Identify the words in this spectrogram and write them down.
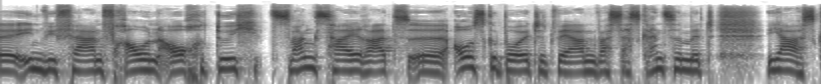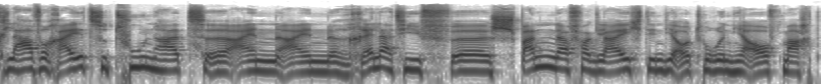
äh, inwiefern Frauen auch durch Zwangsheirat äh, ausgebeutet werden, was das Ganze mit ja, Sklaverei zu tun hat. Äh, ein, ein relativ äh, spannender Vergleich, den die Autorin hier aufmacht.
